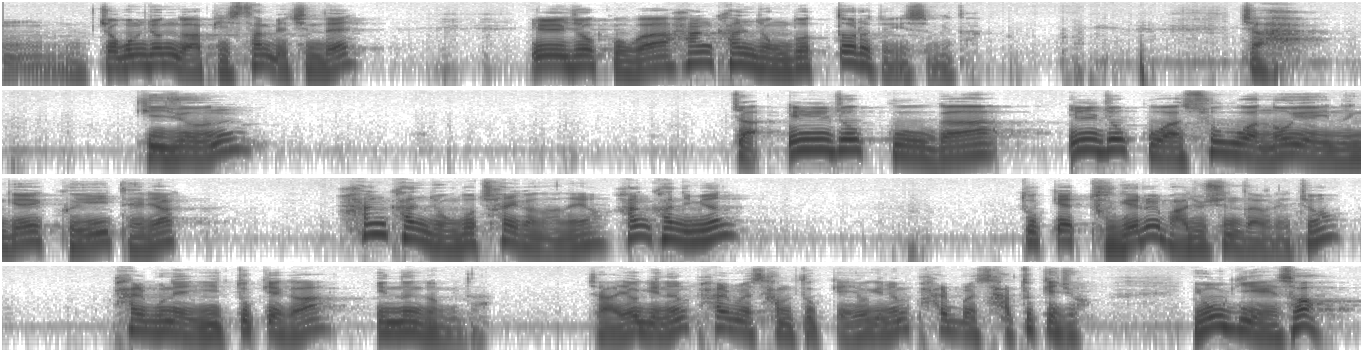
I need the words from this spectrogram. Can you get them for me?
음, 조금 전과 비슷한 배치인데 1족구가 한 칸 정도 떨어져 있습니다. 자, 기준 자, 1족구가 1족구와 수구가 놓여 있는 게 거의 대략 한 칸 정도 차이가 나네요. 한 칸이면 두께 두 개를 봐주신다 그랬죠? 8분의 2 두께가 있는 겁니다. 자, 여기는 8분의 3 두께, 여기는 8분의 4 두께죠. 여기에서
